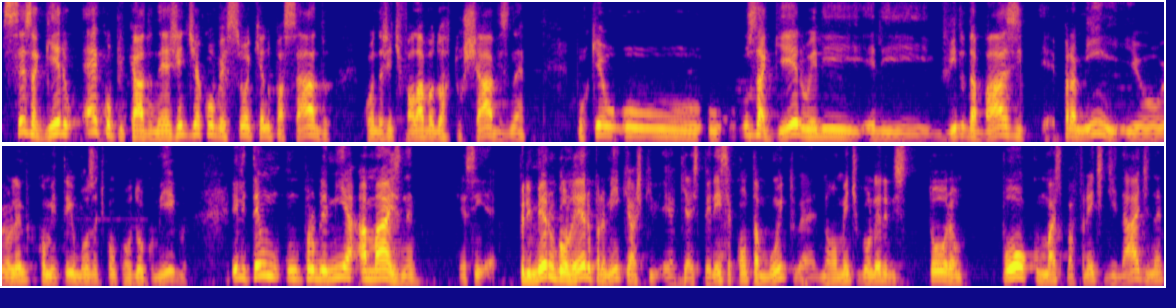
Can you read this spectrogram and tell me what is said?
ser zagueiro é complicado, né? A gente já conversou aqui ano passado, quando a gente falava do Arthur Chaves, né? Porque o, o, o, zagueiro, ele, ele vindo da base, para mim, eu, eu lembro que eu comentei, o Mozart concordou comigo, ele tem um, um probleminha a mais, né? Assim, é, primeiro goleiro, para mim, que eu acho que, é, que a experiência conta muito, é, normalmente o goleiro ele estoura um pouco mais para frente de idade, né?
